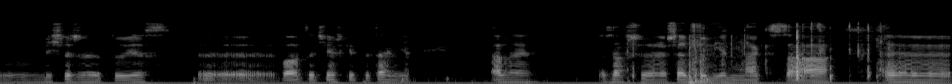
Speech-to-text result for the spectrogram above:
mm, myślę, że tu jest e, bardzo ciężkie pytanie, ale zawsze szedłbym jednak za, e,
